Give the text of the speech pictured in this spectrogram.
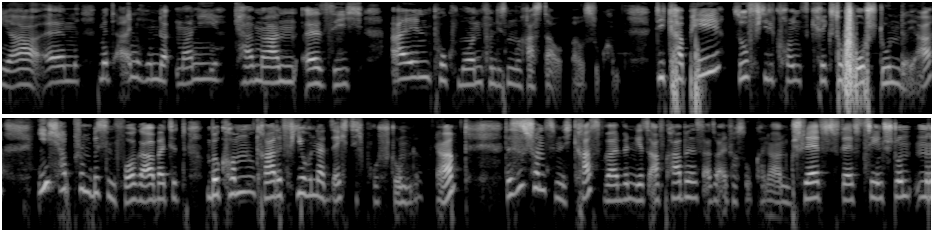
ja, ähm, mit 100 Money kann man äh, sich ein Pokémon von diesem Raster aussuchen. Die KP, so viel Coins kriegst du pro Stunde, ja. Ich habe schon ein bisschen vorgearbeitet und bekomme gerade 460 pro Stunde, ja. Das ist schon ziemlich krass, weil wenn du jetzt AFK bist, also einfach so, keine Ahnung, schläfst, schläfst 10 Stunden,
